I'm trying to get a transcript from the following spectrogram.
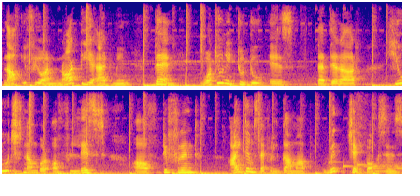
Now, if you are not the admin, then what you need to do is that there are huge number of list of different items that will come up with checkboxes.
